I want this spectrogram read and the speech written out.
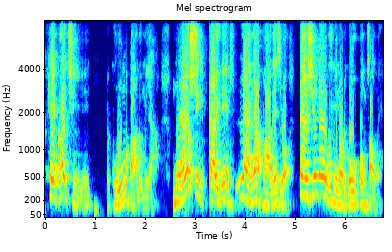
ဖယ်ပလိုက်ခြင်းရင်တကိုးမပါလို့မရအောင်မောရှိကြိုင်တဲ့လှန်ကဘာလဲဆိုတော့တန်ရှင်းသောဝိညာဉ်တော်တကိုးကိုပုံဆောင်တယ်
